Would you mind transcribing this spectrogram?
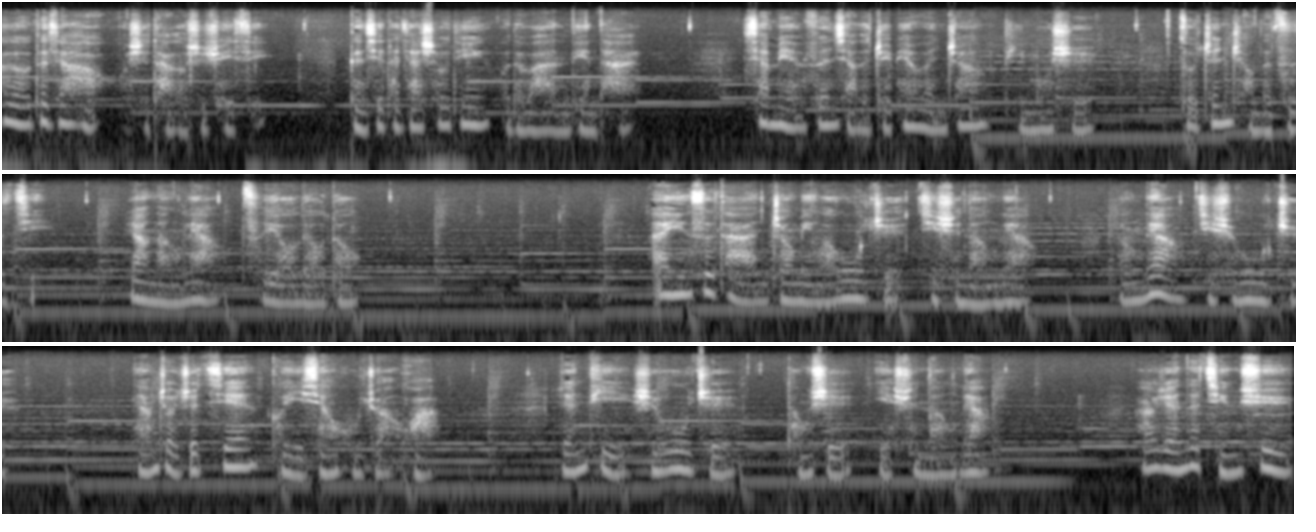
Hello，大家好，我是塔罗斯 Tracy，感谢大家收听我的晚安电台。下面分享的这篇文章题目是“做真诚的自己，让能量自由流动”。爱因斯坦证明了物质即是能量，能量即是物质，两者之间可以相互转化。人体是物质，同时也是能量。而人的情绪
